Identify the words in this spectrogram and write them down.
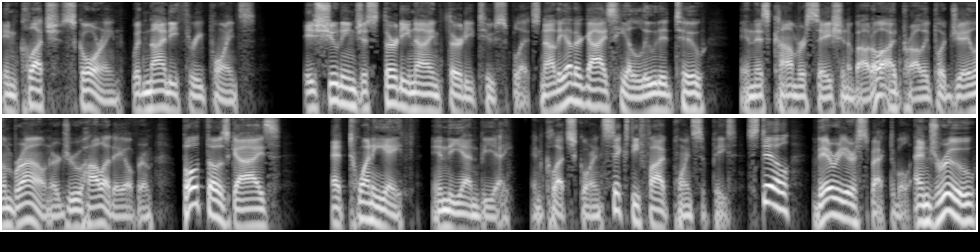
in clutch scoring with 93 points, is shooting just 39 32 splits. Now, the other guys he alluded to in this conversation about, oh, I'd probably put Jaylen Brown or Jrue Holiday over him. Both those guys at 28th in the NBA in clutch scoring, 65 points apiece. Still very respectable. And Jrue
